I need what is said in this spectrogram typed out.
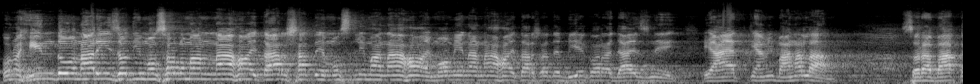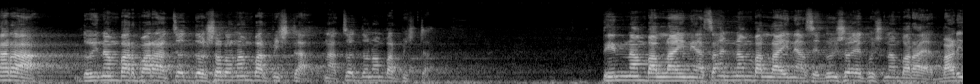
কোন হিন্দু, নারী যদি মুসলমান না হয়, তার সাথে মুসলিমা না হয়, মমিনা না হয়, তার সাথে বিয়ে করা জায়েজ নেই। এই আয়াতকে আমি বানালাম? সরা বাকারা, দুই নাম্বার পারা, চোদ্দ, ষোলো নাম্বার পৃষ্ঠা। না, চোদ্দ নাম্বার পৃষ্ঠা। তিন নাম্বার লাইনে আছে, চার নাম্বার লাইনে আছে, দুইশো একুশ নাম্বার আয়াত। বাড়ি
